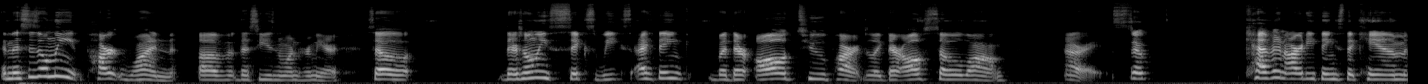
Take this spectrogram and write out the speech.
And this is only part one of the season one premiere. So there's only six weeks, I think, but they're all two parts. Like they're all so long. All right. So Kevin already thinks that Cam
